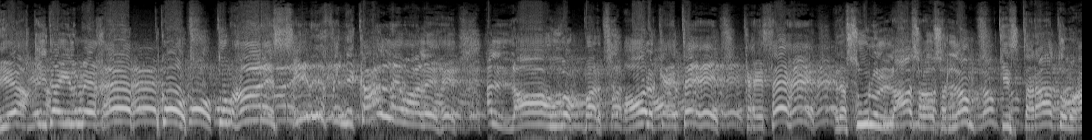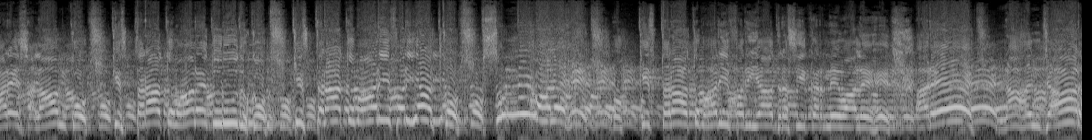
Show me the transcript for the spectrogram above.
ये अकीदा इल्म गैब को तुम्हारे सीने से निकालने वाले हैं। अल्लाह अकबर। और कहते हैं, कैसे हैं? रसूलुल्लाह किस तरह तुम्हारे सलाम को, किस तरह तुम्हारे दुरूद को, किस तरह तुम्हारी फरियाद को सुनने वाले हैं और किस तरह तुम्हारी फरियाद रसी करने वाले हैं। अरे, नाहंजार,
